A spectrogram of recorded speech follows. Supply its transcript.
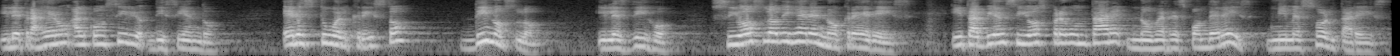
y le trajeron al concilio diciendo, ¿Eres tú el Cristo? Dínoslo. Y les dijo, Si os lo dijere no creeréis, y también si os preguntare no me responderéis, ni me soltaréis.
